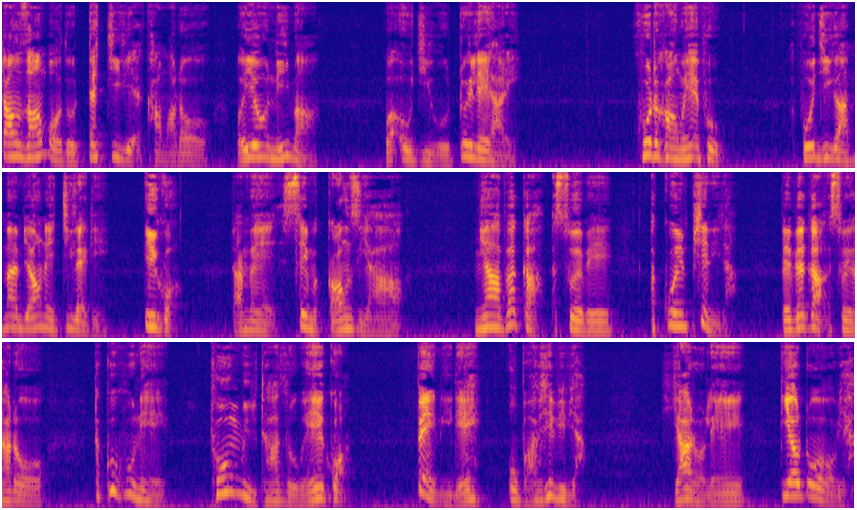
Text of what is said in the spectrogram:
တောင်ဆောင်ပေါ်သို့တက်ကြည့်တဲ့အခါမှာတော့ဝယုံအနီးမှာဝက်အုပ်ကြီးကိုတွေ့လိုက်ရတယ် ခိုးတစ်ကောင်ပဲအဖိုးအဖိုးကြီးကမှန်ပြောင်းနဲ့ကြည့်လိုက်တယ်အေးကွာဒါမဲ့စိတ်မကောင်းစရာဟာညာဘက်ကအဆွဲပဲအကွင်းဖြစ်နေတာဘယ်ဘက်ကအဆွဲကတော့တခုခုနဲ့ထိုးမိထားသလိုပဲကွာပဲ့နေတယ်။အိုဘာဖြစ်ဖြစ်ဗျာ။ရတော့လေတယောက်တော့ဗျာ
